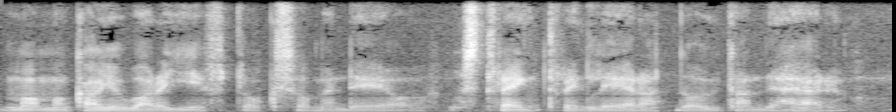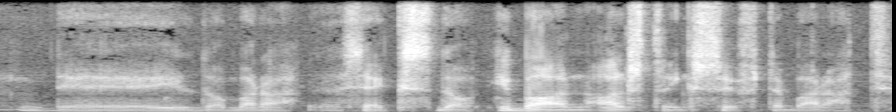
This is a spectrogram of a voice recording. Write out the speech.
man, man kan ju vara gift också men det är strängt reglerat då utan det här det är ju då bara sex då i barnalstringssyfte bara att,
